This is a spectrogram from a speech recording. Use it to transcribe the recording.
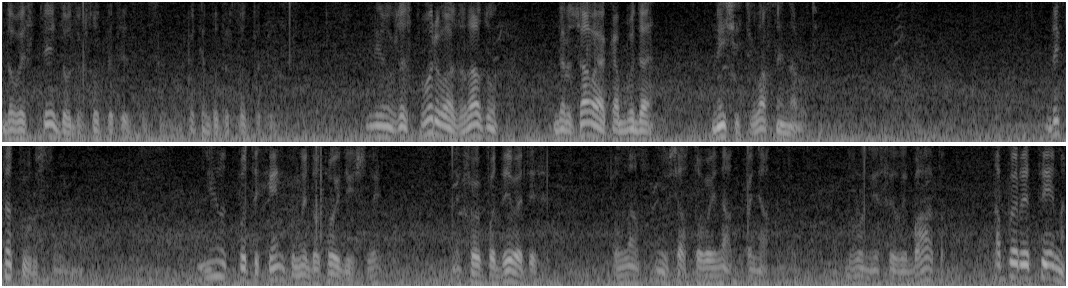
довести до 250 сил, потім до 350. Він вже створював зразу державу, яка буде нищити власний народ. Диктатуру створював. І от потихеньку ми до того дійшли. Якщо ви подивитесь, то в нас, ну зараз то війна, понятно, Збройні сили багато. А перед тим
